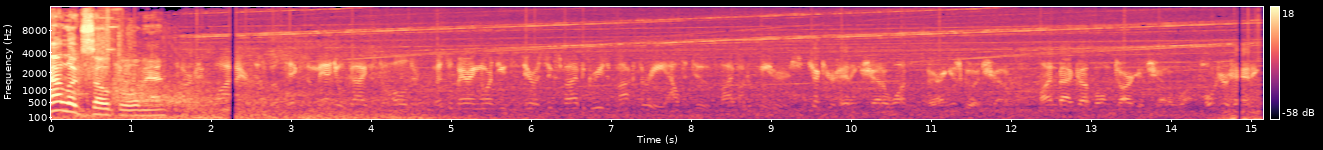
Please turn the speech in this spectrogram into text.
That looks so cool, man. Target acquired. This will take some manual guidance to hold her. Missile bearing northeast 065 degrees at Mach 3, altitude 500 meters. Check your heading, Shadow One. Bearing is good, Shadow One. Line back up on target, Shadow One. Hold your heading,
